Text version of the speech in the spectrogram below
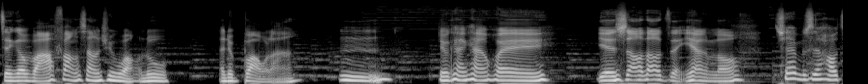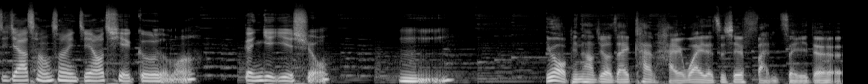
整个把它放上去网络，那就爆啦。嗯，就看看会延烧到怎样咯。现在不是好几家厂商已经要切割了吗？跟夜夜修。嗯，因为我平常就有在看海外的这些反贼的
